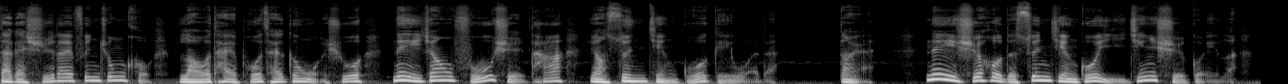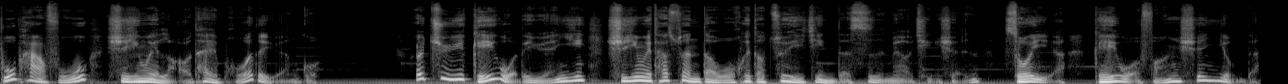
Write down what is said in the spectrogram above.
大概十来分钟后，老太婆才跟我说，那张符是她让孙建国给我的。当然，那时候的孙建国已经是鬼了，不怕符，是因为老太婆的缘故。而至于给我的原因，是因为他算到我会到最近的寺庙请神，所以啊，给我防身用的。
